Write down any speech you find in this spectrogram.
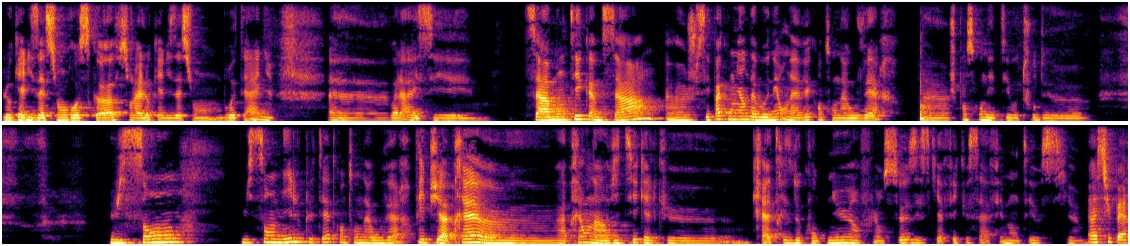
localisation Roscoff, sur la localisation Bretagne. voilà, et c'est ça a monté comme ça. Euh, je ne sais pas combien d'abonnés on avait quand on a ouvert. Euh, je pense qu'on était autour de 800, 800 000 peut-être quand on a ouvert. Et puis après, euh, après, on a invité quelques créatrices de contenu, influenceuses, et ce qui a fait que ça a fait monter aussi. Ah super.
